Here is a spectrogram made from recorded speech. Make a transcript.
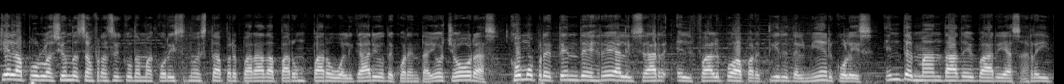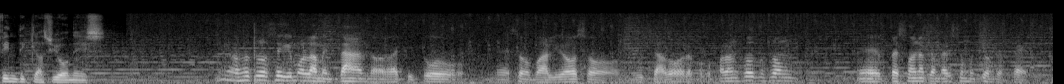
que la población de San Francisco de Macorís no está preparada para un paro huelgario de 48 horas, como pretende realizar el Falpo a partir del miércoles en demanda de varias reivindicaciones. Nosotros seguimos lamentando la actitud de esos valiosos luchadores, porque para nosotros son eh, personas que merecen mucho respeto.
